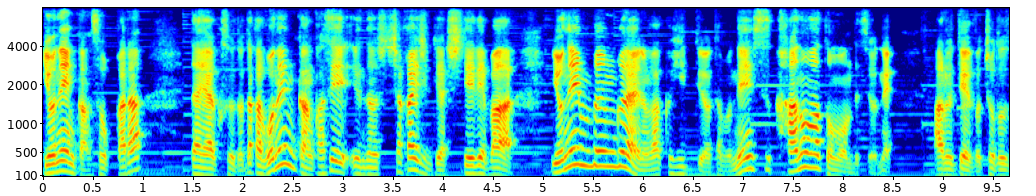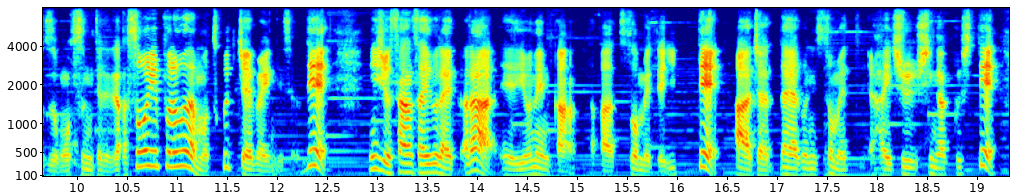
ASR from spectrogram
4年間そこから、大学すると。だから5年間稼い、社会人ってしていれば、4年分ぐらいの学費っていうのは多分年出可能だと思うんですよね。ある程度ちょっとずつも積み立てて。だからそういうプログラムを作っちゃえばいいんですよ。で、23歳ぐらいから4年間、だから勤めていって、あ、じゃあ大学に勤めて、はい、進学して、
